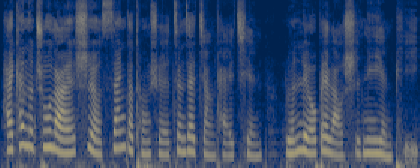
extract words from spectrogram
还看得出来是有三个同学站在讲台前，轮流被老师捏眼皮。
